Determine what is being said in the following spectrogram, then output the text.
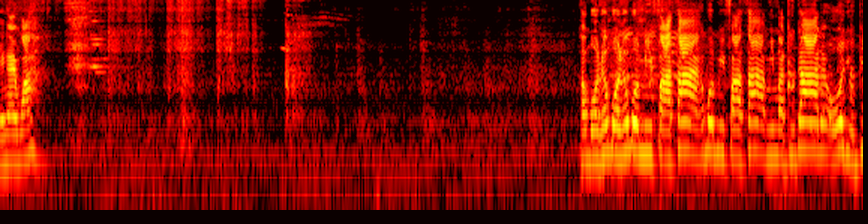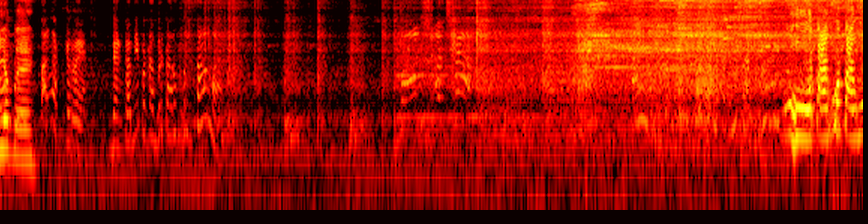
ยังไงวะข้างบนข้างบนข้างบนมีฟาซ่าข้างบนมีฟาซ่ามีมาทิวด้าด้วยโอ้อยู่เพียบเลย โอ้โหต่างคนต่างว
